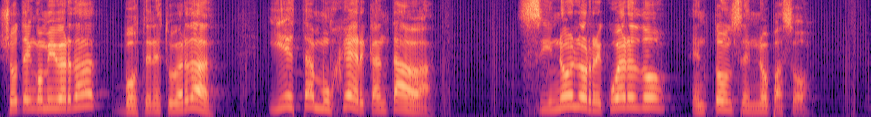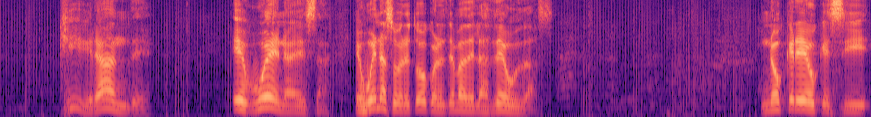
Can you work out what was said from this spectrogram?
Yo tengo mi verdad, vos tenés tu verdad. Y esta mujer cantaba, si no lo recuerdo, entonces no pasó. ¡Qué grande! Es buena esa. Es buena sobre todo con el tema de las deudas. No creo que si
